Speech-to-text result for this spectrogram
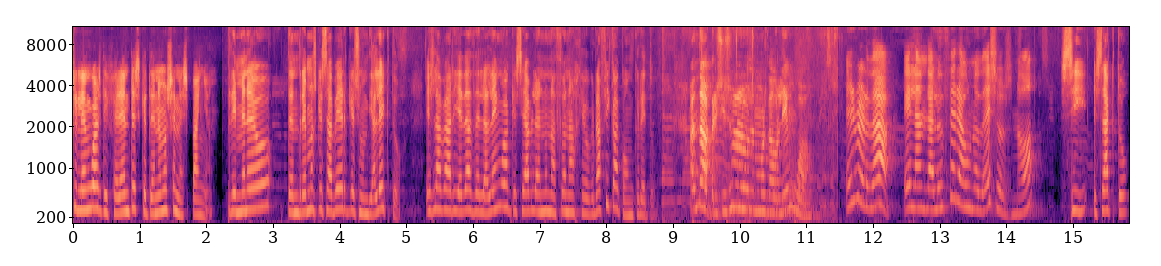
y lenguas diferentes que tenemos en España. Primero, tendremos que saber qué es un dialecto. Es la variedad de la lengua que se habla en una zona geográfica concreto. Anda, pero si solo le hemos dado lengua. Es verdad, el andaluz era uno de esos, ¿no? Sí, exacto.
